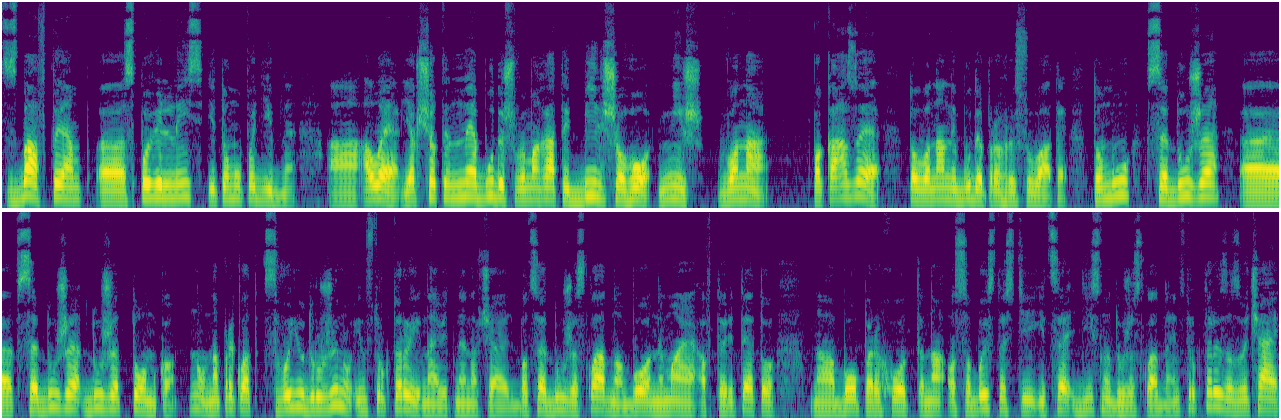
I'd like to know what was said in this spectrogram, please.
Збав темп, е, сповільнись і тому подібне. Але якщо ти не будеш вимагати більшого, ніж вона показує, то вона не буде прогресувати. Тому все дуже, е, все дуже дуже тонко. Ну, наприклад, свою дружину інструктори навіть не навчають, бо це дуже складно, бо немає авторитету, або переход на особистості, і це дійсно дуже складно. Інструктори зазвичай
